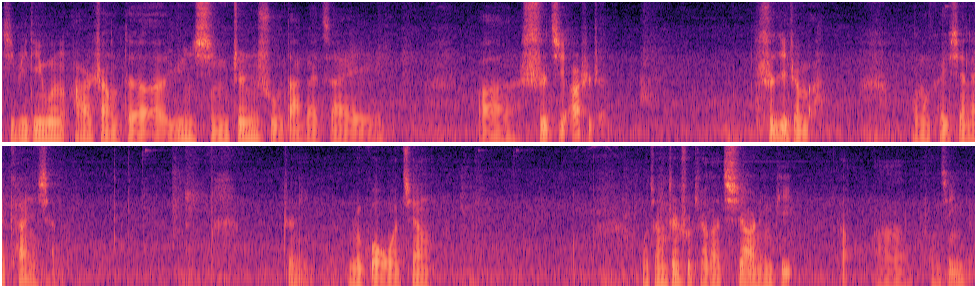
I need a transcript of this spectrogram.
GPT Win 2上的运行帧数大概在啊十几二十帧，十几帧吧。我们可以先来看一下。这里，如果我将我将帧数调到七二零 P，好，啊，放近一点，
